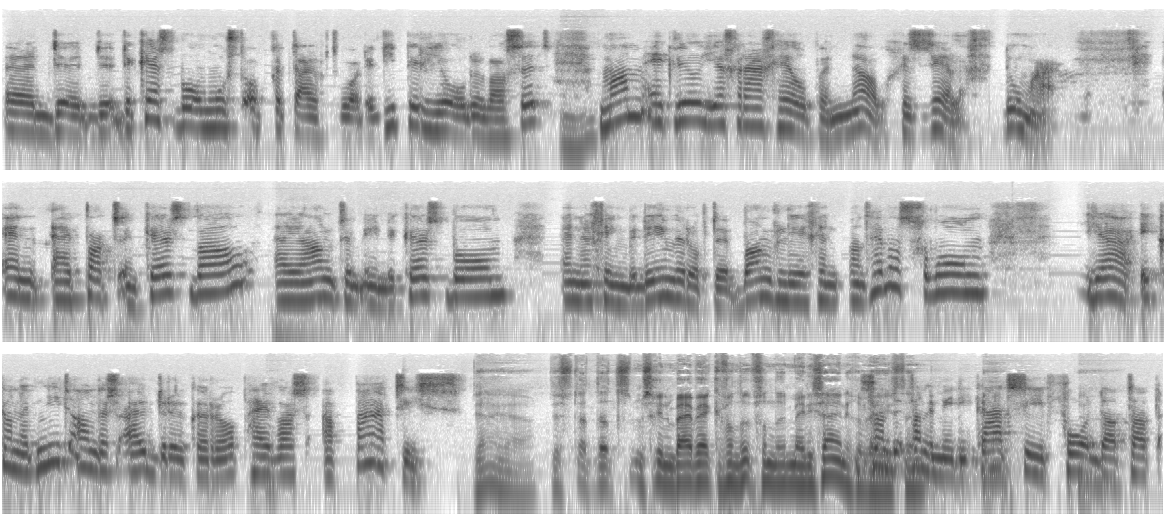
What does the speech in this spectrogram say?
Uh, de, de, de kerstboom moest opgetuigd worden. Die periode was het. Mm-hmm. Mam, ik wil je graag helpen. Nou, gezellig. Doe maar. En hij pakt een kerstbal. Hij hangt hem in de kerstboom. En hij ging meteen weer op de bank liggen. Want hij was gewoon ja, ik kan het niet anders uitdrukken, Rob. Hij was apathisch. Ja, ja. Dus dat, dat is misschien een bijwerking van de, van de medicijnen geweest. Van de, van de medicatie, ja. voordat dat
